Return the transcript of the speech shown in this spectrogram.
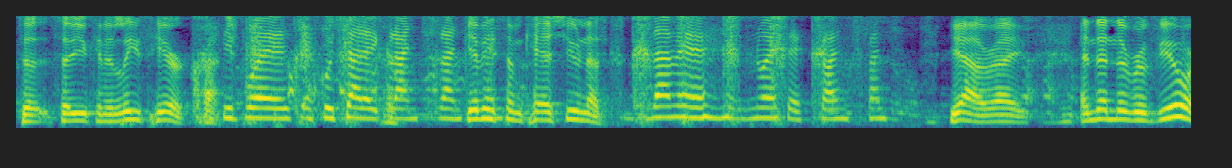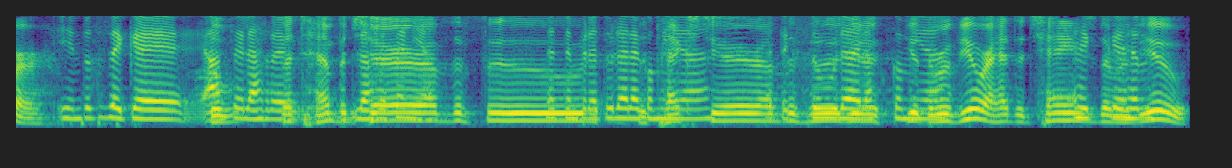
So so you can at least hear crunch. Así puedes escuchar el crunch, crunch. Give me crunch. some cashew nuts. Dame nueces, crunch, crunch. Yeah, right. And then the reviewer. Y entonces el que hace The, las, re- the temperature reseñas. of the food, La temperatura de la the comida, texture la of the food. de la you- the reviewer had to change the review.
